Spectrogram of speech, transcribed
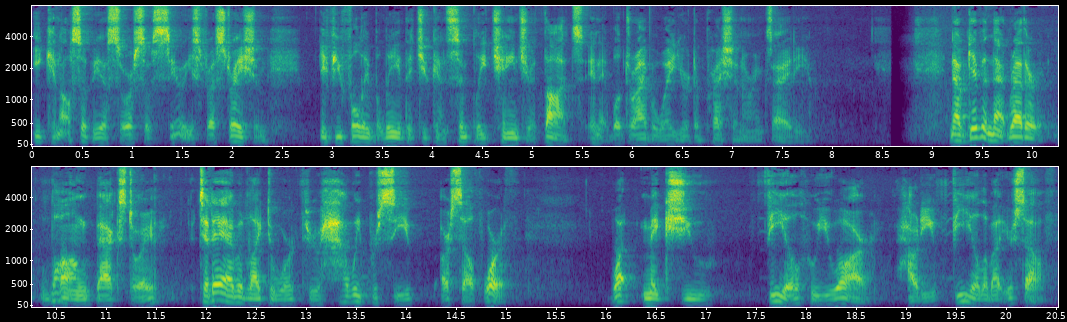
it can also be a source of serious frustration if you fully believe that you can simply change your thoughts and it will drive away your depression or anxiety. Now, given that rather long backstory, today I would like to work through how we perceive our self worth. What makes you feel who you are? How do you feel about yourself?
